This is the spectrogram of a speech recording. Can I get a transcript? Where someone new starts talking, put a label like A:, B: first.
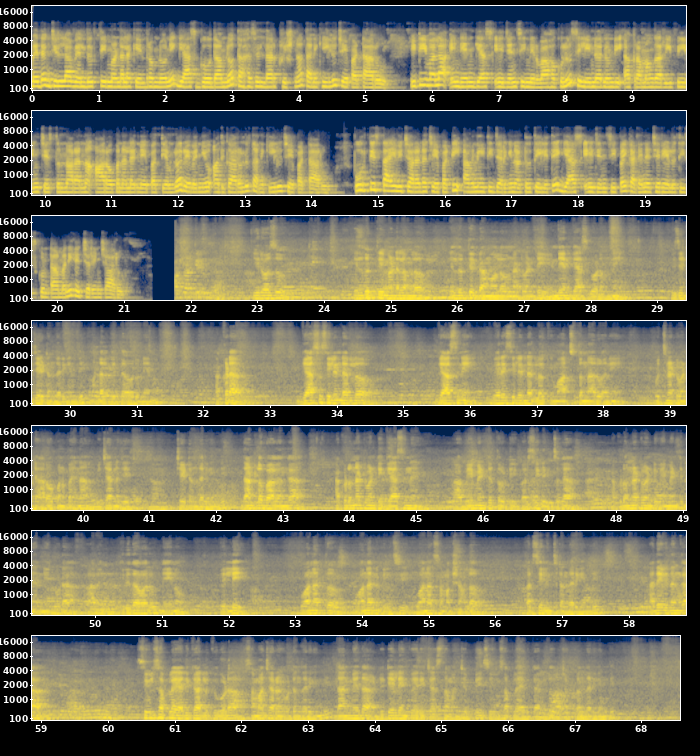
A: మెదక్ జిల్లా వెల్దుర్తి మండల కేంద్రంలోని గ్యాస్ గోదాంలో తహసీల్దార్ కృష్ణ తనిఖీలు చేపట్టారు. ఇటీవల ఇండియన్ గ్యాస్ ఏజెన్సీ నిర్వాహకులు సిలిండర్ నుండి అక్రమంగా రీఫిల్లింగ్ చేస్తున్నారన్న ఆరోపణల నేపథ్యంలో రెవెన్యూ అధికారులు తనిఖీలు చేపట్టారు. పూర్తి స్థాయి విచారణ చేపట్టి అవినీతి జరిగినట్టు తేలితే గ్యాస్ ఏజెన్సీపై కఠిన చర్యలు తీసుకుంటామని హెచ్చరించారు.
B: ఈరోజు ఎల్దుర్తి మండలంలో ఎల్దుర్తి గ్రామంలో ఉన్నటువంటి ఇండియన్ గ్యాస్ గోడంని విజిట్ చేయడం జరిగింది. మండల గిద్దవరు నేను. అక్కడ గ్యాస్ సిలిండర్లో గ్యాస్ని వేరే సిలిండర్లోకి మార్చుతున్నారు అని వచ్చినటువంటి ఆరోపణ పైన విచారణ చే చేయటం జరిగింది. దాంట్లో భాగంగా అక్కడ ఉన్నటువంటి గ్యాస్ని ఆ వేమెంట్ తోటి పరిశీలించగా అక్కడ ఉన్నటువంటి వేమెంట్ని అన్నీ కూడా ఆ గిరిదవరు నేను వెళ్ళి ఓనర్తో ఓనర్ని పిలిచి ఓనర్ సమక్షంలో పరిశీలించడం జరిగింది. అదేవిధంగా సివిల్ సప్లై అధికారులకు కూడా సమాచారం ఇవ్వటం జరిగింది. దాని మీద డీటెయిల్ ఎంక్వైరీ చేస్తామని చెప్పి సివిల్ సప్లై అధికారులు చెప్పడం జరిగింది.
